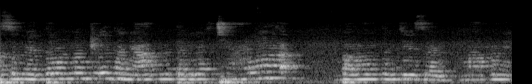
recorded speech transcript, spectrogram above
అసలు నిద్ర ఉండట్లేదు అని ఆత్మ తల్లి చాలా బలవంతం చేశాడు మా అమ్మని.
